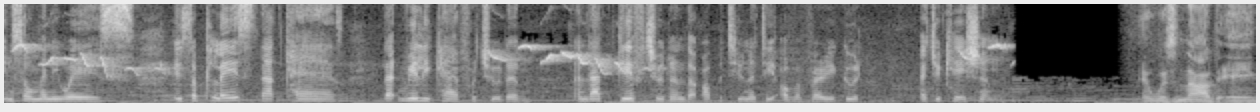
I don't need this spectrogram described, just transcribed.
in so many ways. It's a place that cares, that really cares for children, and that gives children the opportunity of a very good education. It was not a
